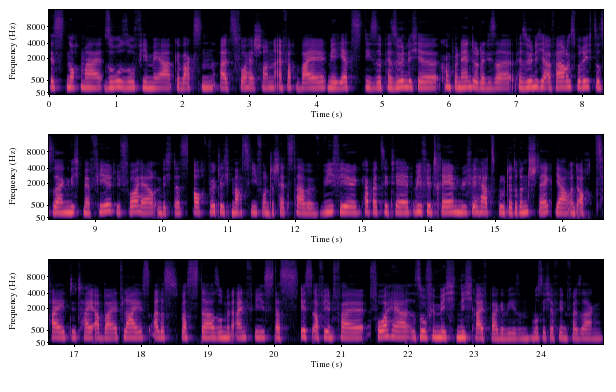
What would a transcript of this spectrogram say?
ist nochmal so, so viel mehr gewachsen als vorher schon, einfach weil mir jetzt diese persönliche Komponente oder dieser persönliche Erfahrungsbericht sozusagen nicht mehr fehlt wie vorher und ich das auch wirklich massiv unterschätzt habe, wie viel Kapazität, wie viel Tränen, wie viel Herzblut da drin steckt. Ja, und auch Zeit, Detailarbeit, Fleiß, alles, was da so mit einfließt, das ist auf jeden Fall vorher so für mich nicht greifbar gewesen gewesen, muss ich auf jeden Fall sagen.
